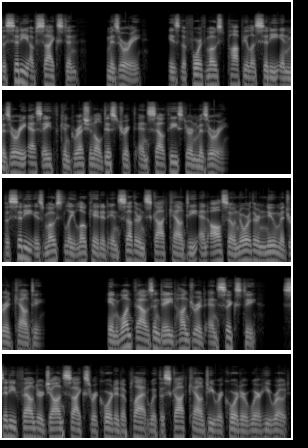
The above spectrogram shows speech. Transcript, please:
The city of Sikeston, Missouri, is the fourth most populous city in Missouri's 8th Congressional District and southeastern Missouri. The city is mostly located in southern Scott County and also northern New Madrid County. In 1860, city founder John Sikes recorded a plat with the Scott County Recorder where he wrote,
